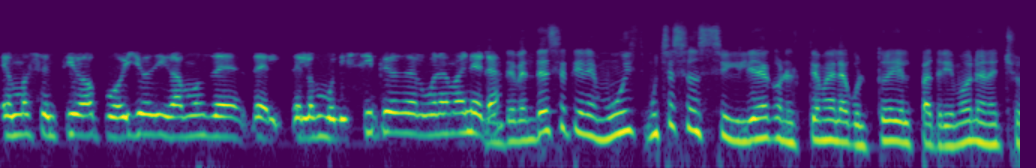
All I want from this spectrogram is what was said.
hemos sentido apoyo, digamos, de, de- de los municipios de alguna manera. Independencia tiene muy, mucha sensibilidad con el tema de la cultura y el patrimonio. Han hecho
